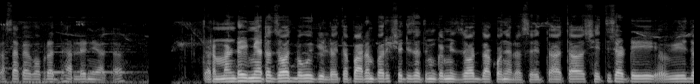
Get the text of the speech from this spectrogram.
कसा काय वापरात धरले नाही आता. तर मंडळी मी आता जॉत बघू गेलो तर पारंपरिक शेतीचा तुमका मी जॉत दाखवणार असेल तर आता शेतीसाठी विविध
